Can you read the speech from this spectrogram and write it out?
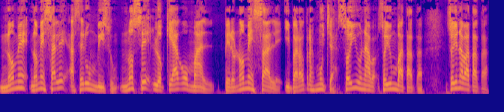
No me, no me sale hacer un visum. No sé lo que hago mal, pero no me sale. Y para otras muchas, soy una, soy un batata. Soy una batata.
